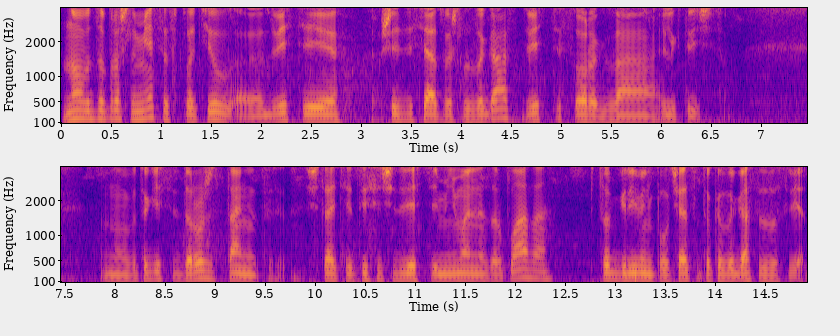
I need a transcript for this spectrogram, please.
Ну вот за прошлый месяц платил э, 260 вышло за газ, 240 за электричество. Ну, в итоге, если дороже станет, считайте, 1200 минимальная зарплата, 500 гривен получается только за газ и за свет.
